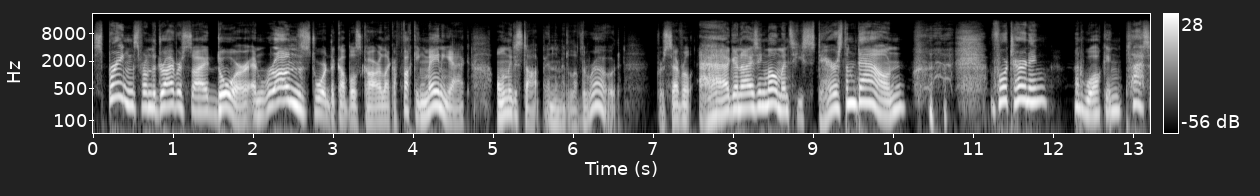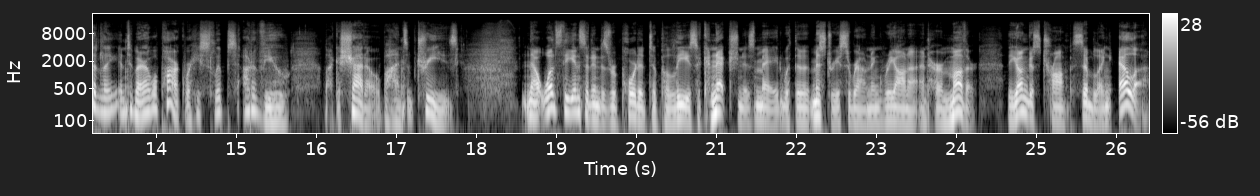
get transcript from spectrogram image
springs from the driver's side door and runs toward the couple's car like a fucking maniac, only to stop in the middle of the road. For several agonizing moments, he stares them down for turning and walking placidly into Merriwa Park, where he slips out of view like a shadow behind some trees. Now, once the incident is reported to police, a connection is made with the mystery surrounding Riana and her mother. The youngest Tromp sibling, Ella,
